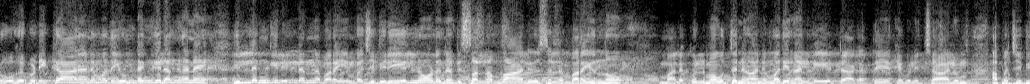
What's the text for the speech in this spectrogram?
റൂഹ് പിടിക്കാൻ അനുമതി ഉണ്ടെങ്കിൽ അങ്ങനെ ഇല്ലെങ്കിൽ ഇല്ലെന്ന് പറയുമ്പോൾ ജിബിരിയിലിനോട് നബി സല്ലല്ലാഹു അലൈഹി വസല്ലം പറയുന്നു മലക്കുൽ മൗത്തിന് അനുമതി നൽകിയിട്ട് അകത്തേക്ക് വിളിച്ചാലും. അപ്പൊ ജിബിരി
